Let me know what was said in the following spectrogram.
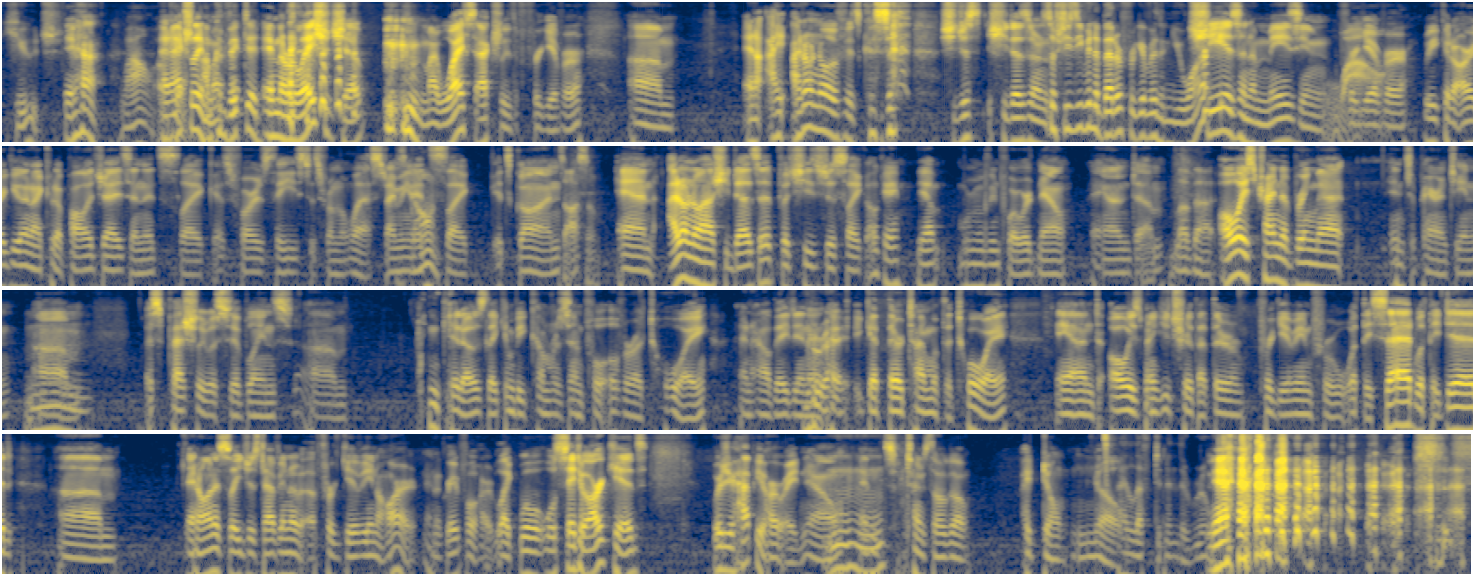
Huge. Yeah. Wow. And actually, I'm my- convicted in the relationship. my wife's actually the forgiver, um, and I I don't know if it's because she just she doesn't. so she's even a better forgiver than you are. She is an amazing Wow. forgiver. We could argue and I could apologize, and it's like as far as the east is from the west. I It's mean, gone. it's like it's gone. It's awesome. And I don't know how she does it, but she's just like, okay, yep, we're moving forward now, and um, Love that. always trying to bring that into parenting, Mm. um, especially with siblings um, and kiddos. They can become resentful over a toy and how they didn't Right. get their time with the toy, and always making sure that they're forgiving for what they said, what they did. Um, and honestly, just having a, a forgiving heart and a grateful heart. Like we'll we'll say to our kids, "Where's your happy heart right now?" Mhm. And sometimes they'll go, "I don't know." I left it in the room. Yeah.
